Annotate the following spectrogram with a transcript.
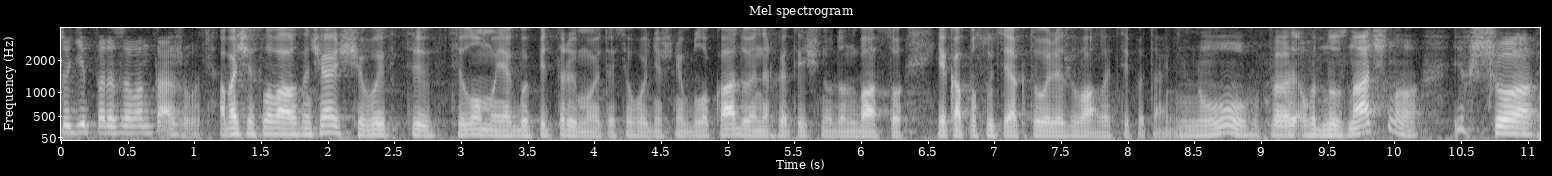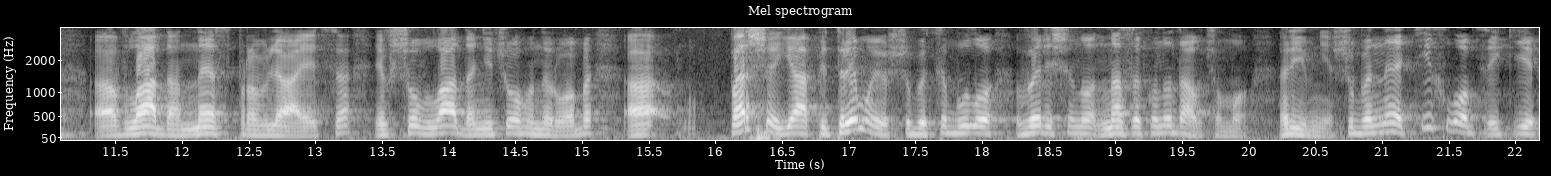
тоді перезавантажувати. А ваші слова означають, що ви в, ці, в цілому якби підтримуєте сьогоднішню блокаду енергетичну Донбасу, яка по суті актуалізувала ці питання. Ну, однозначно, якщо е, влада не справляється, якщо влада нічого не робить. Перше, я підтримую, щоб це було вирішено на законодавчому рівні, щоб не ті хлопці, які е,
